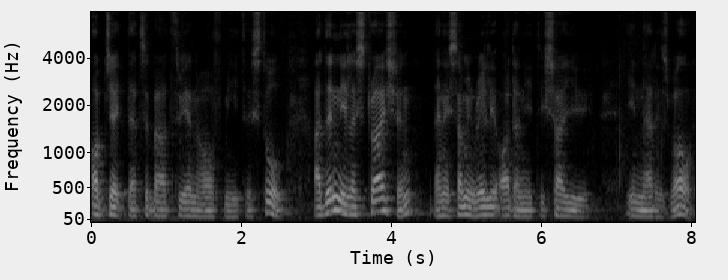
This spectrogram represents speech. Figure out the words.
object that's about three and a half meters tall. I did an illustration, and there's something really odd I need to show you in that as well.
